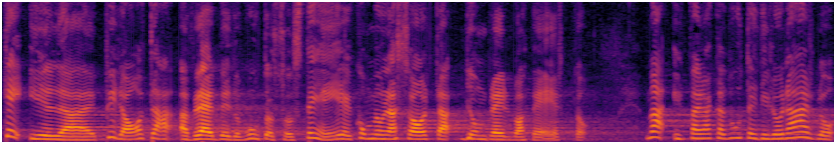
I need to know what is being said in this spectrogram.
che il pilota avrebbe dovuto sostenere come una sorta di ombrello aperto. Ma il paracadute di Leonardo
